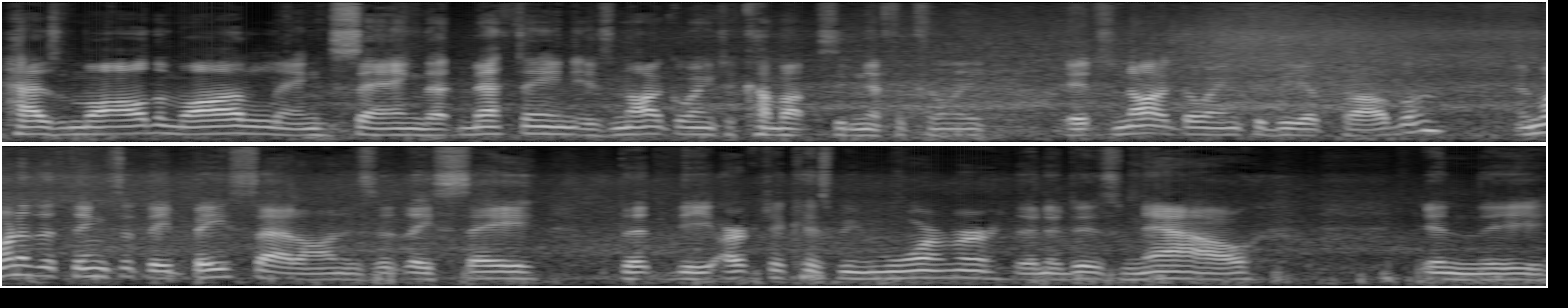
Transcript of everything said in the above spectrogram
has all the modeling saying that methane is not going to come up significantly. It's not going to be a problem. And one of the things that they base that on is that they say that the Arctic has been warmer than it is now in the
